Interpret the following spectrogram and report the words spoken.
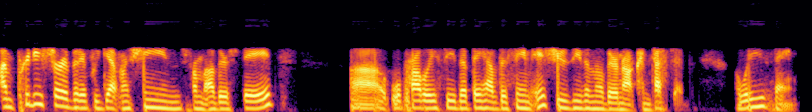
I'm pretty sure that if we get machines from other states, uh, we'll probably see that they have the same issues even though they're not contested. What do you think?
